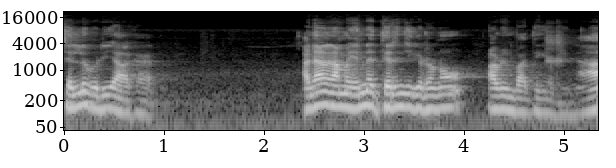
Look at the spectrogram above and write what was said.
செல்லுபடி ஆகாது. அதனால் நம்ம என்ன தெரிஞ்சுக்கிடணும் அப்படின்னு பார்த்தீங்க அப்படின்னா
